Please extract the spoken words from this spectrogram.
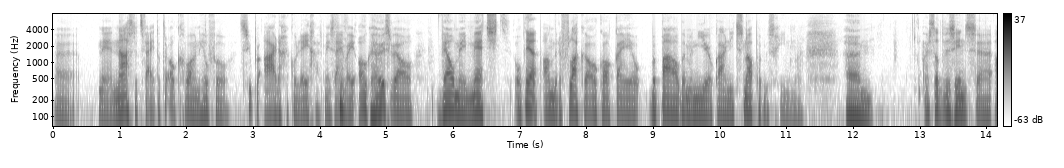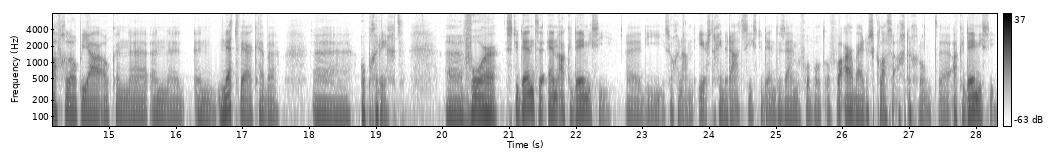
eh, nou ja, naast het feit dat er ook gewoon heel veel super aardige collega's mee zijn. waar je ook heus wel, wel mee matcht op, Ja. op andere vlakken. Ook al kan je op bepaalde manier elkaar niet snappen misschien. Maar, ehm, maar is dat we sinds eh, afgelopen jaar ook een, eh, een, eh, een netwerk hebben opgericht. voor studenten en academici. Eh, die zogenaamde eerste generatie studenten zijn bijvoorbeeld. Of voor arbeidersklasse achtergrond eh, academici.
